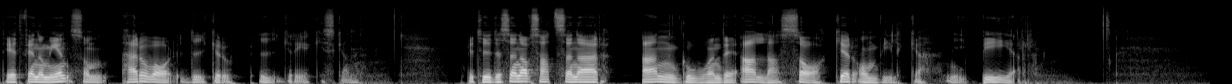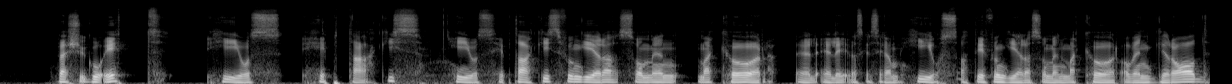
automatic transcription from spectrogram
Det är ett fenomen som här och var dyker upp i grekiskan. Betydelsen av satsen är angående alla saker om vilka ni ber. Vers 21 Heos heptakis. Heos heptakis fungerar som en markör eller, eller vad ska jag säga om Heos, att det fungerar som en markör av en grad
